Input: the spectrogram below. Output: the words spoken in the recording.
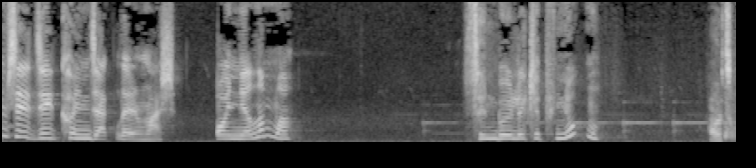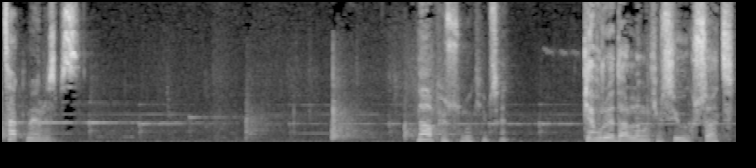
hemşirecilik oyuncaklarım var. Oynayalım mı? Senin böyle kepin yok mu? Artık takmıyoruz biz. Ne yapıyorsun bakayım sen? Gel buraya darlama kimseyi uyku saati.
